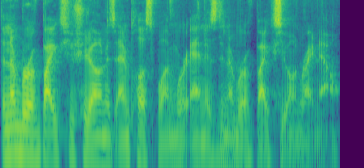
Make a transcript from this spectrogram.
the number of bikes you should own is N plus one, where N is the number of bikes you own right now.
